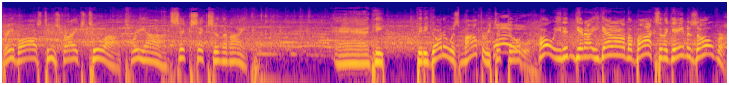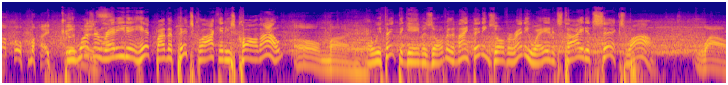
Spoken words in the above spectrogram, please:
Three balls, two strikes, two out, three on, six six in the ninth. And he did he go to his mouth or he took Whoa. to Oh, he didn't get out. He got out of the box and the game is over. Oh my goodness. He wasn't ready to hit by the pitch clock and he's called out. Oh my. And we think the game is over. The ninth inning's over anyway, and it's tied at six. Wow. Wow.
